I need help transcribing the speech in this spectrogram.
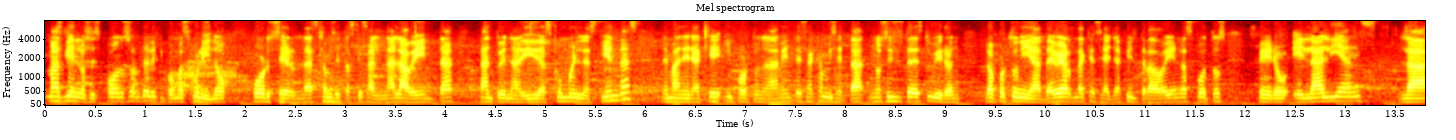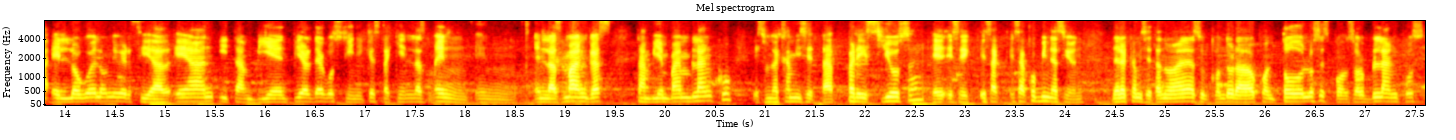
más bien los sponsors del equipo masculino por ser las camisetas que salen a la venta tanto en Adidas como en las tiendas, de manera que infortunadamente esa camiseta, no sé si ustedes tuvieron la oportunidad de verla, que se haya filtrado ahí en las fotos, pero el Allianz la, el logo de la Universidad EAN y también Pierre de Agostini, que está aquí en las, en, en, las mangas, también va en blanco. Es una camiseta preciosa, e, esa, esa, combinación de la camiseta nueva de azul con dorado con todos los sponsors blancos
